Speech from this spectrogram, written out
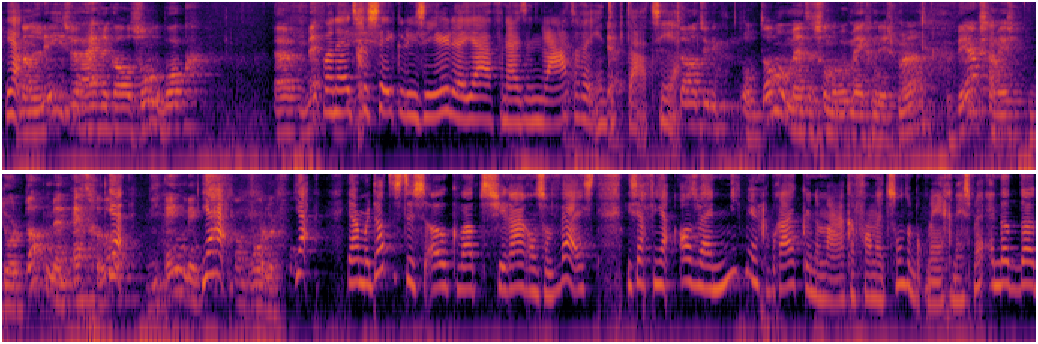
Ja. En dan lezen we eigenlijk al zondebok... eh met Vanuit geseculariseerde, ja, vanuit een latere interpretatie. Ja. Terwijl natuurlijk op dat moment het zondebokmechanisme werkzaam is... doordat men echt gelooft, Ja. die eenling Ja. is verantwoordelijk voor. Ja, ja, maar dat is dus ook wat Girard ons op wijst. Die zegt van ja, als wij niet meer gebruik kunnen maken van het zondebokmechanisme. En dat, dat,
